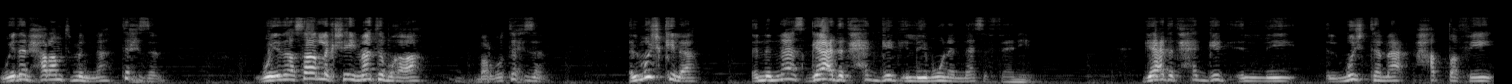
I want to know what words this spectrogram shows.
وإذا انحرمت منه تحزن. وإذا صار لك شيء ما تبغاه برضو تحزن. المشكلة أن الناس قاعدة تحقق اللي يبونه الناس الثانيين. قاعدة تحقق اللي المجتمع حطه في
